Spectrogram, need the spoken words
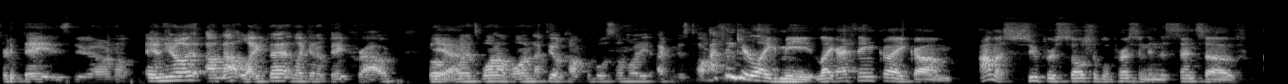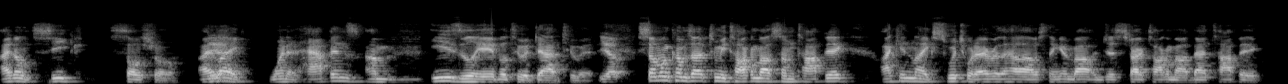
for days, dude. I don't know. And you know what? I'm not like that, like in a big crowd. But Yeah. when it's one on one, I feel comfortable with somebody. I can just talk. I think you're like me. Like I think like um I'm a super sociable person in the sense of I don't seek social. I Yeah. like when it happens, I'm easily able to adapt to it. Yep. Someone comes up to me talking about some topic, I can like switch whatever the hell I was thinking about and just start talking about that topic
